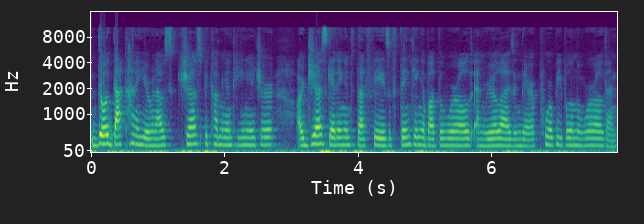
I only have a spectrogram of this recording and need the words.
though that kind of year when i was just becoming a teenager or just getting into that phase of thinking about the world and realizing there are poor people in the world and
